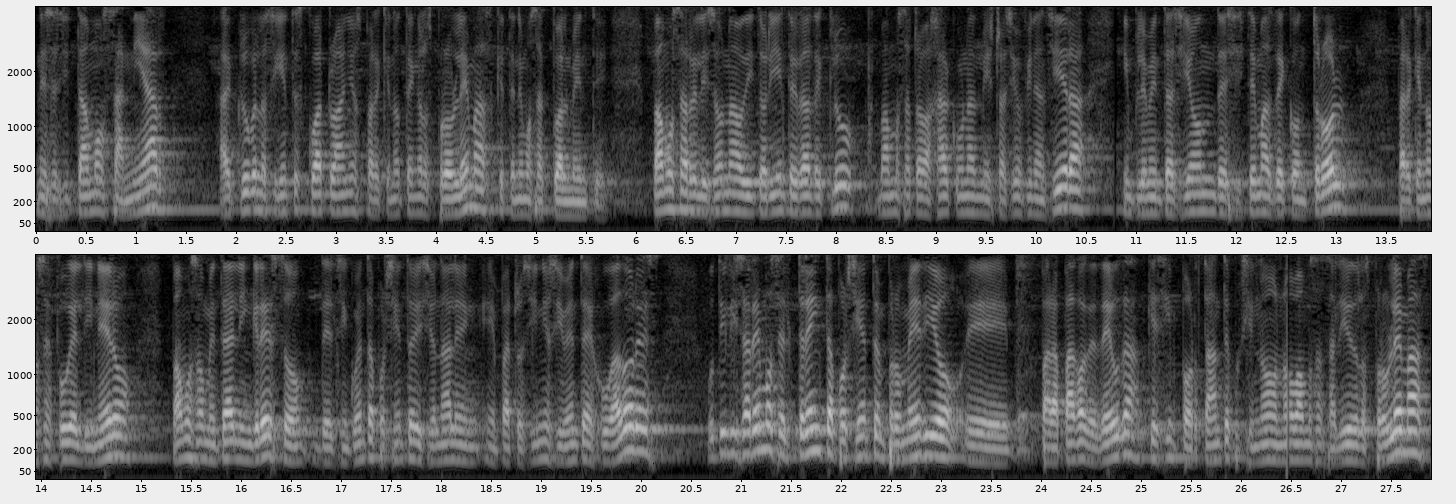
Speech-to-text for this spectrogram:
Necesitamos sanear al club en los siguientes cuatro años para que no tenga los problemas que tenemos actualmente. Vamos a realizar una auditoría integral del club, vamos a trabajar con una administración financiera, implementación de sistemas de control, para que no se fugue el dinero. Vamos a aumentar el ingreso del 50% adicional en, patrocinios y venta de jugadores. Utilizaremos el 30% en promedio eh, para pago de deuda, que es importante porque si no, no vamos a salir de los problemas.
